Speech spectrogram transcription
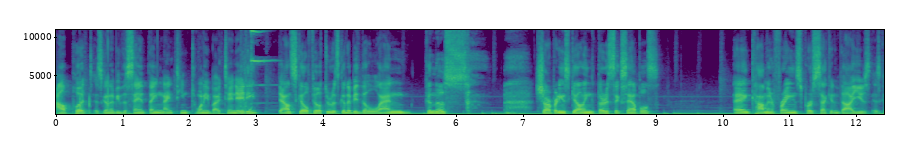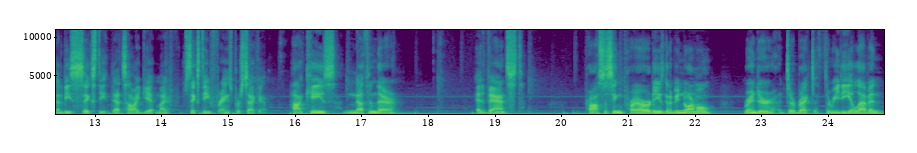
Output is going to be the same thing, 1920 by 1080. Downscale filter is going to be the Lanczos. Sharpening scaling, 36 samples. And common frames per second values is going to be 60. That's how I get my 60 frames per second. Hotkeys, nothing there. Advanced, processing priority is going to be normal. Render Direct 3D 11.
